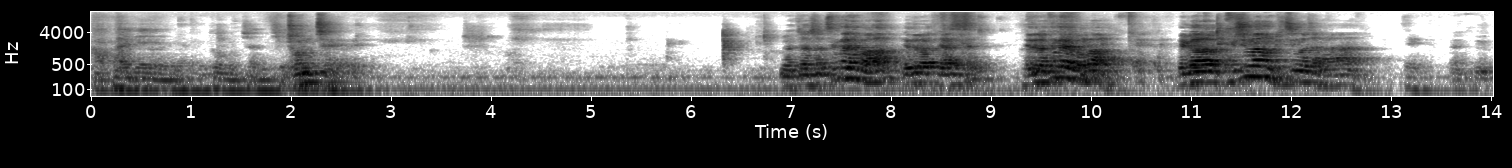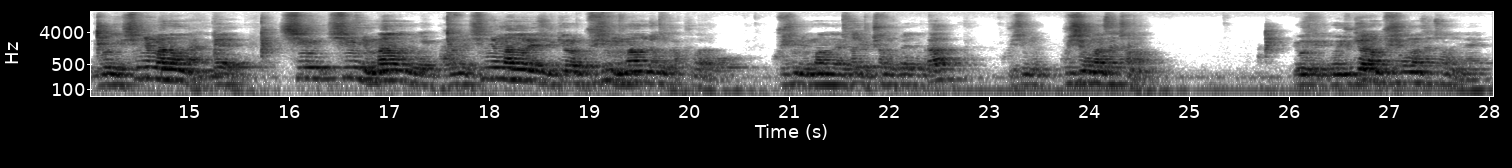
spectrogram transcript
갚아야 되는 돈 전체 전체. 야, 자, 자 생각해봐, 얘들아, 야, 세- 얘들아 생각해봐봐. 내가 90만 원 빚진 거잖아. 네. 물론 16만 원은 아닌데 10, 16만 원 받으면 16만 원에서 6개월 96만 원 정도 갚은 거라고. 96만 원에서 6천 원 빼니까 96, 95만 4천 원. 요, 요 6개월 하면 95만 4천 원이네.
